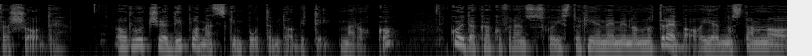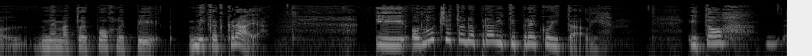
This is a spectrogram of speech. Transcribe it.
Fašode, odlučio je diplomatskim putem dobiti Maroko, koji da kako Francusko isto nije neminovno trebao. Jednostavno nema toj pohlepi nikad kraja. I odlučio to napraviti preko Italije. I to e,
